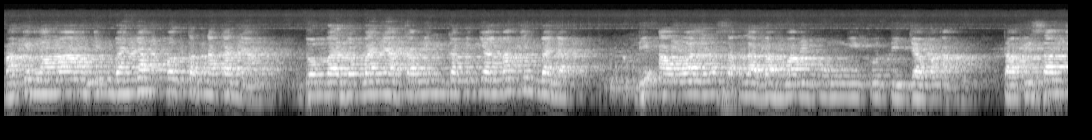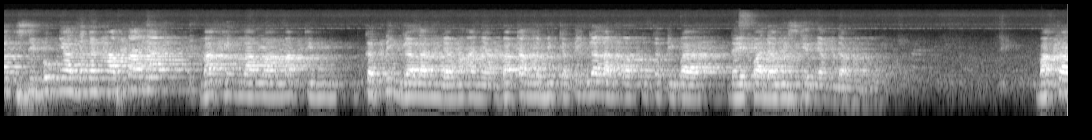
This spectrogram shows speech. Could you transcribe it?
Makin lama makin banyak peternakannya, domba-dombanya, kambing-kambingnya makin banyak. Di awal Sa'labah mampu mengikuti jamaah, tapi saking sibuknya dengan hartanya, makin lama makin ketinggalan jamaahnya, bahkan lebih ketinggalan waktu ketiba daripada miskin yang dahulu. Maka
